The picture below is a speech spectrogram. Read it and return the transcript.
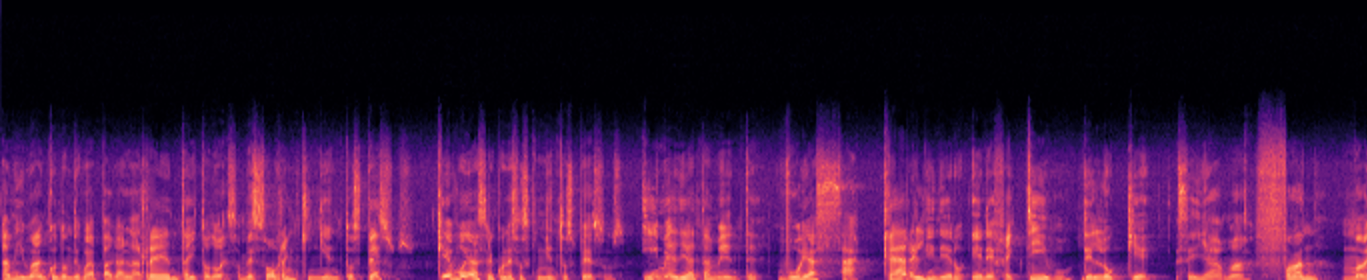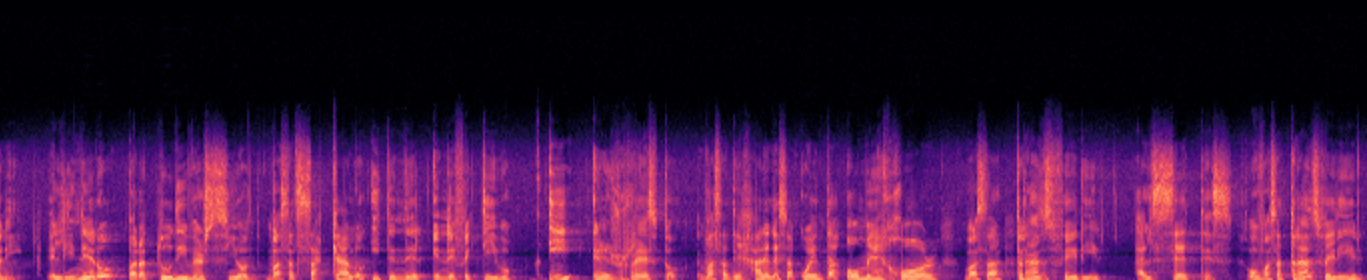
a mi banco donde voy a pagar la renta y todo eso, me sobran 500 pesos. ¿Qué voy a hacer con esos 500 pesos? Inmediatamente voy a sacar el dinero en efectivo de lo que se llama fun money. El dinero para tu diversión vas a sacarlo y tener en efectivo. Y el resto vas a dejar en esa cuenta o mejor vas a transferir al CETES o vas a transferir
